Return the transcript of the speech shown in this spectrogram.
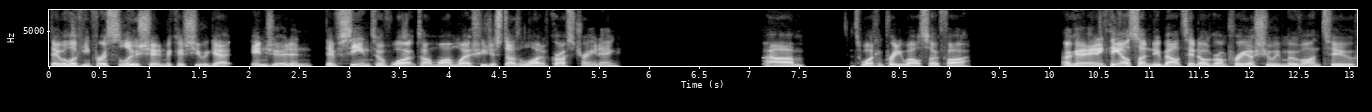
they were looking for a solution because she would get injured, and they've seemed to have worked on one where she just does a lot of cross training. Um, it's working pretty well so far. Okay, anything else on New Balance Indoor Grand Prix, or should we move on to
